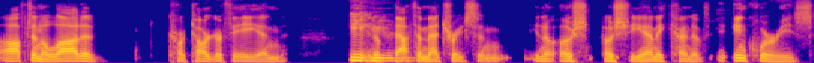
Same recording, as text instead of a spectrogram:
Often a lot of cartography and mm-hmm. you know mm-hmm. bathymetrics and you know ocean, oceanic kind of inquiries,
